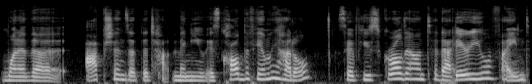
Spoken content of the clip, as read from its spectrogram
one of the options at the top menu is called the Family Huddle. So if you scroll down to that, there you'll find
